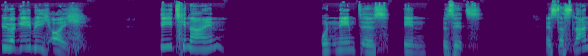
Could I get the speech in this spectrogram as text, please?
übergebe ich euch. Zieht hinein und nehmt es in Besitz. Es ist das Land,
